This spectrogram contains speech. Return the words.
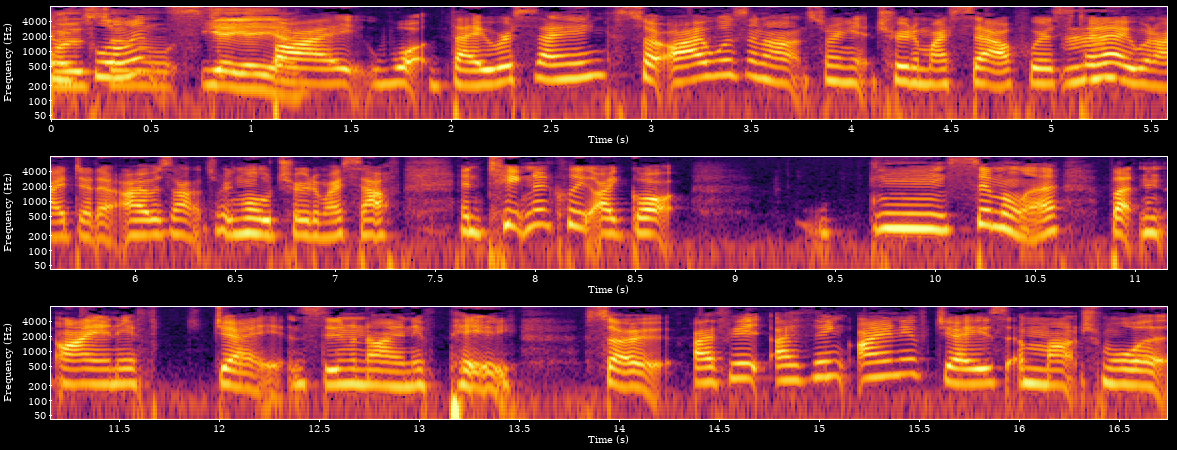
Closed in or- Influenced Yeah, yeah, yeah. by what they were saying. So I wasn't answering it true to myself. Whereas Mm. today, when I did it, I was answering all true to myself. And technically, I got mm, similar, but an INFJ instead of an INFP. So I feel, I think INFJs are much more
